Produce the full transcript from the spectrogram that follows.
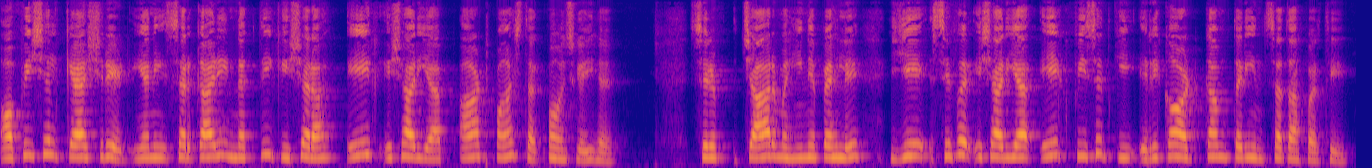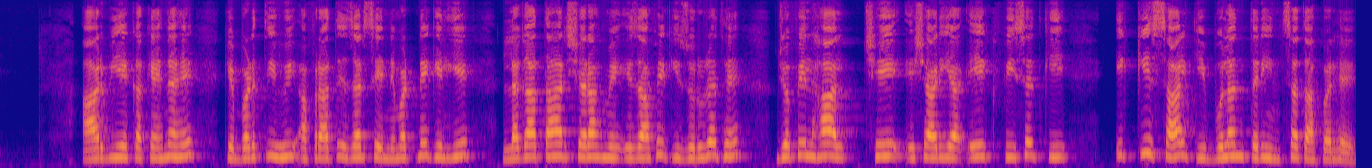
آفیشل کیش ریٹ یعنی سرکاری نقدی کی شرح ایک اشاریہ آٹھ پانچ تک پہنچ گئی ہے۔ صرف چار مہینے پہلے یہ صفر اشاریہ ایک فیصد کی ریکارڈ کم ترین سطح پر تھی۔ آر بی اے کا کہنا ہے کہ بڑھتی ہوئی افراد زر سے نمٹنے کے لیے لگاتار شرح میں اضافے کی ضرورت ہے، جو فی الحال چھ اشاریہ ایک فیصد کی اکیس سال کی بلند ترین سطح پر ہے۔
